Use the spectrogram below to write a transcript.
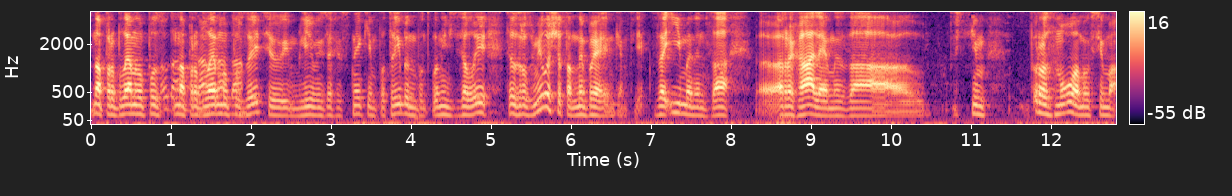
на проблемну поз... ну, да, на проблемну да, позицію. Да, лівий захисник їм потрібен, бо вони взяли. Це зрозуміло, що там не Белінгем, як за іменем, за е, регаліями, за всім розмовами всіма.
